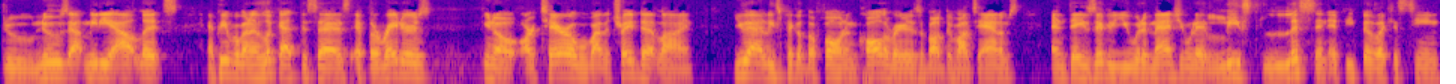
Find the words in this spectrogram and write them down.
through news out media outlets, and people are going to look at this as if the Raiders, you know, are terrible by the trade deadline, you at least pick up the phone and call the Raiders about Davante Adams. And Dave Ziegler, you would imagine, would at least listen if he feels like his team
